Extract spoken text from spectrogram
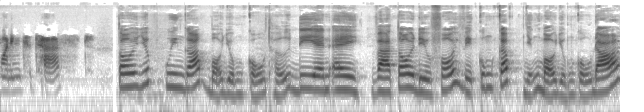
wanting to test. Tôi giúp quyên góp bộ dụng cụ thử DNA và tôi điều phối việc cung cấp những bộ dụng cụ đó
